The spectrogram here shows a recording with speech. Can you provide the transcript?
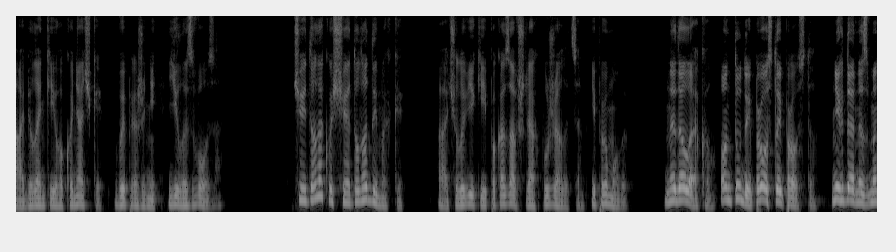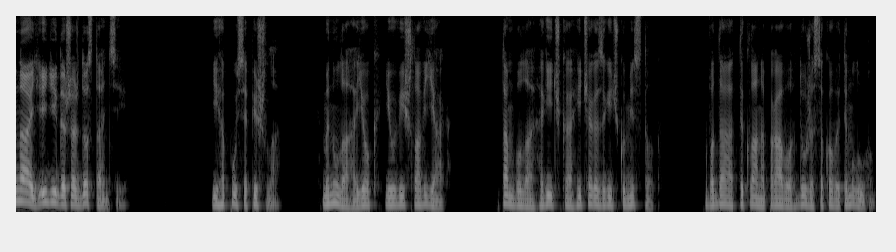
а біленькі його конячки, випражені, їли з воза. Чи далеко ще до Ладимирки? А чоловік їй показав шлях пужелицям і промовив Недалеко, он туди, просто й просто. Нігде не зминай і дійдеш аж до станції. І гапуся пішла. Минула гайок і увійшла в яр. Там була річка і через річку місток. Вода текла направо дуже соковитим лугом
